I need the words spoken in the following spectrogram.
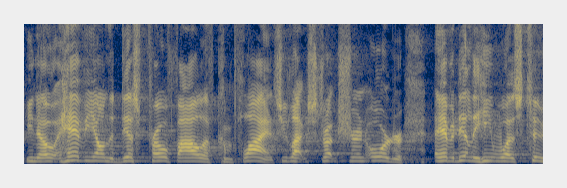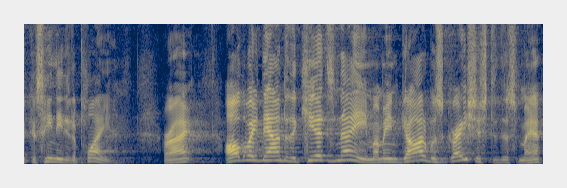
you know, heavy on the disc profile of compliance, you like structure and order, evidently he was too, because he needed a plan, right? All the way down to the kid's name. I mean, God was gracious to this man.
